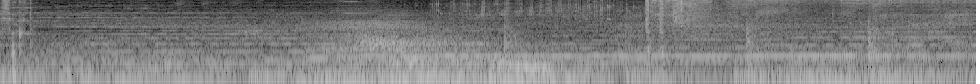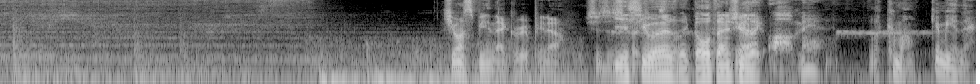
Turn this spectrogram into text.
Ahsoka. She wants to be in that group, you know. She's just Yeah, she was. Like the whole time she was like, oh man, Like, come on, get me in there.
